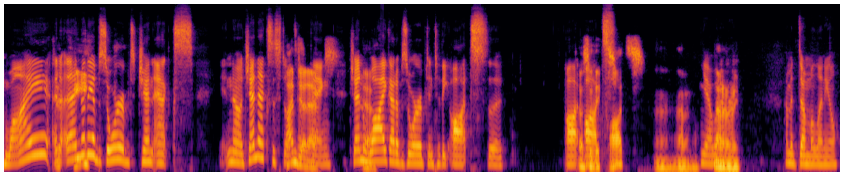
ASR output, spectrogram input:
Y, and I know they absorbed Gen X. No, Gen X is still I'm Gen thing. X. Gen Yeah. Y got absorbed into the aughts, the aught Oh, so the aughts. aughts? Uh, I don't know. Yeah, I whatever. don't know. I'm a dumb millennial.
